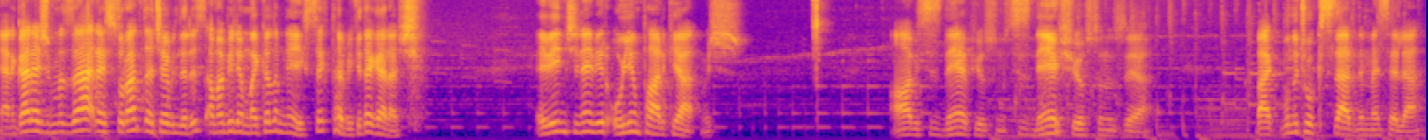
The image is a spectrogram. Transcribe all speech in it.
Yani garajımıza restoran da açabiliriz ama bilin bakalım ne eksik? Tabii ki de garaj. Evin içine bir oyun parkı yapmış. Abi siz ne yapıyorsunuz? Siz ne yaşıyorsunuz ya? Bak bunu çok isterdim mesela.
